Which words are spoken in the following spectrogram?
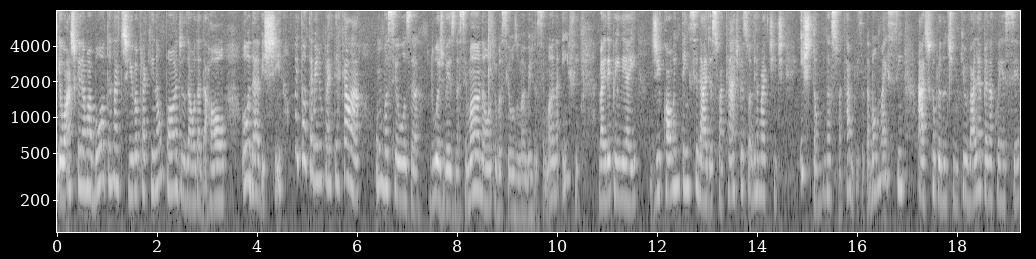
Eu acho que ele é uma boa alternativa para quem não pode usar o da Hall ou da Vichy, ou então até mesmo para intercalar. Um você usa duas vezes na semana, outro você usa uma vez na semana, enfim, vai depender aí de qual intensidade a sua caspa e a sua dermatite estão na sua cabeça, tá bom? Mas sim, acho que é um produtinho que vale a pena conhecer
